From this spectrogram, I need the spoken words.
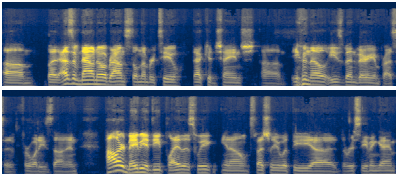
Um, but as of now, Noah Brown's still number two. That could change, um, even though he's been very impressive for what he's done. And Pollard may be a deep play this week, you know, especially with the uh, the receiving game.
